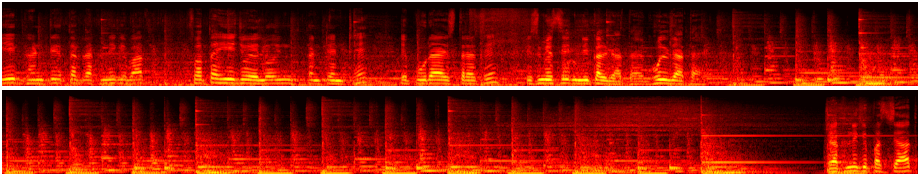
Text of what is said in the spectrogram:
एक घंटे तक रखने के बाद स्वतः ये जो एलोइन कंटेंट है, ये पूरा इस तरह से इसमें से निकल जाता है, घुल जाता है। रखने के पश्चात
